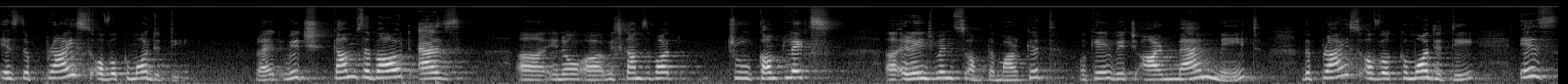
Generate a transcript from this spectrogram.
is the price of a commodity, right, which comes about as uh, you know, uh, which comes about through complex uh, arrangements of the market okay, which are man made, the price of a commodity is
